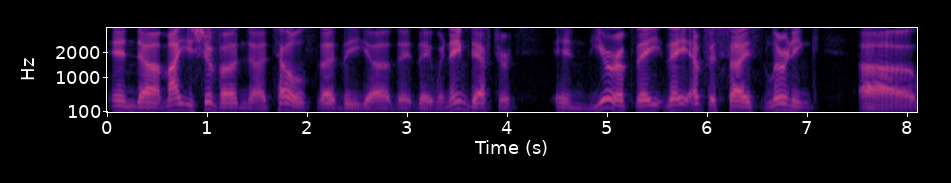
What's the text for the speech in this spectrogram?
And uh, my yeshiva uh, tells that the uh, they, they, were named after in Europe. They they emphasized learning uh,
